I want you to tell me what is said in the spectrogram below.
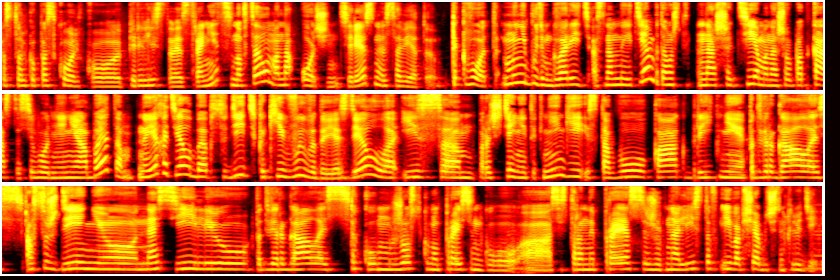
постольку поскольку, перелистывая страницы, но в целом она очень интересная, советую. Так вот, мы не будем говорить основные темы, потому что наша тема нашего подкаста сегодня сегодня не об этом, но я хотела бы обсудить, какие выводы я сделала из э, прочтения этой книги, из того, как Бритни подвергалась осуждению, насилию, подвергалась такому жесткому прессингу э, со стороны прессы, журналистов и вообще обычных людей.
